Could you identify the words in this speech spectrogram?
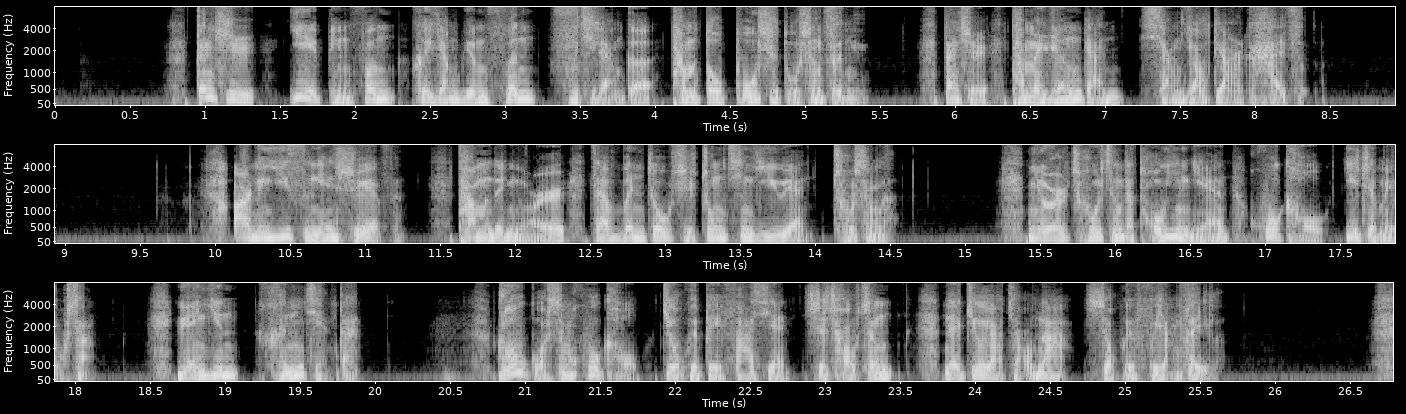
但是叶炳峰和杨云芬夫妻两个他们都不是独生子女，但是他们仍然想要第二个孩子。二零一四年十月份，他们的女儿在温州市中心医院出生了。女儿出生的头一年，户口一直没有上，原因很简单。如果上户口就会被发现是超生，那就要缴纳社会抚养费了。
